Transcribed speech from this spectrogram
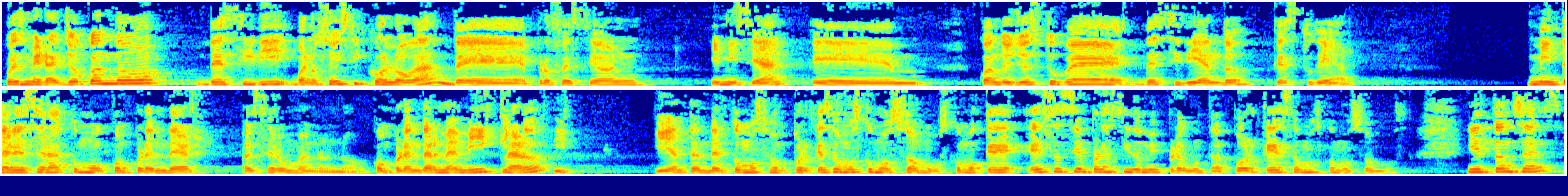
pues mira, yo cuando decidí, bueno, soy psicóloga de profesión inicial, em, cuando yo estuve decidiendo qué estudiar, mi interés era como comprender al ser humano, ¿no? Comprenderme a mí, claro, y y entender cómo son, por qué somos como somos. Como que esa siempre ha sido mi pregunta, ¿por qué somos como somos? Y entonces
